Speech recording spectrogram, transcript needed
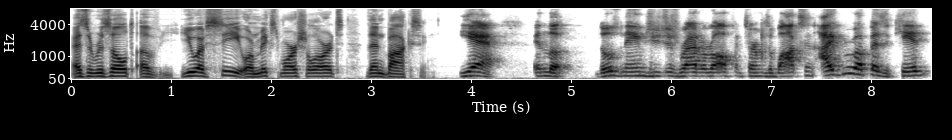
as a result of UFC or mixed martial arts than boxing. Yeah, and look, those names you just rattled off in terms of boxing. I grew up as a kid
